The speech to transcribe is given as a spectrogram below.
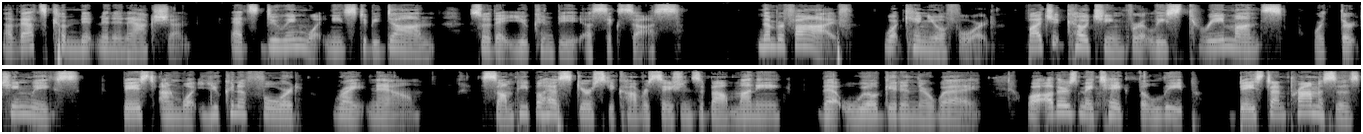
Now that's commitment in action. That's doing what needs to be done so that you can be a success. Number five, what can you afford? Budget coaching for at least three months or 13 weeks based on what you can afford right now. Some people have scarcity conversations about money that will get in their way, while others may take the leap based on promises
